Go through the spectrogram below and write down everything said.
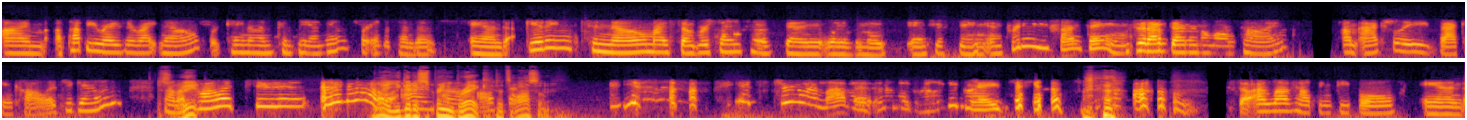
I'm a puppy raiser right now for Canine Companions for Independence. And getting to know my sober self has been one of the most interesting and pretty fun things that I've done in a long time. I'm actually back in college again. So I'm a college student. I know. Yeah, you get a I'm, spring um, break. also- That's awesome. Yeah, it's true. I love it, and I make really good grades. um, so I love helping people, and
